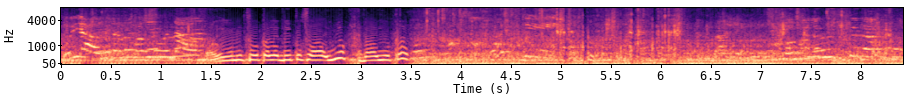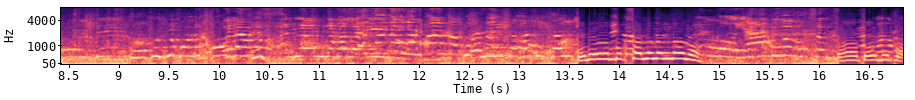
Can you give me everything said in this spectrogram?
Kuya, tignan mo muna. Ang init po pala dito sa iyo. Layo pa. Ano Pwede mo buksan naman, ma'am. eh. kuya? Oo, pwede po.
